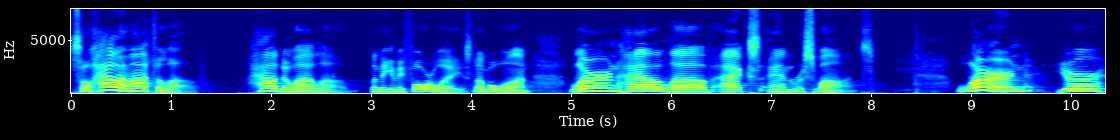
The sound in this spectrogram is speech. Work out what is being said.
So, how am I to love? How do I love? Let me give you four ways. Number one, learn how love acts and responds. Learn your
